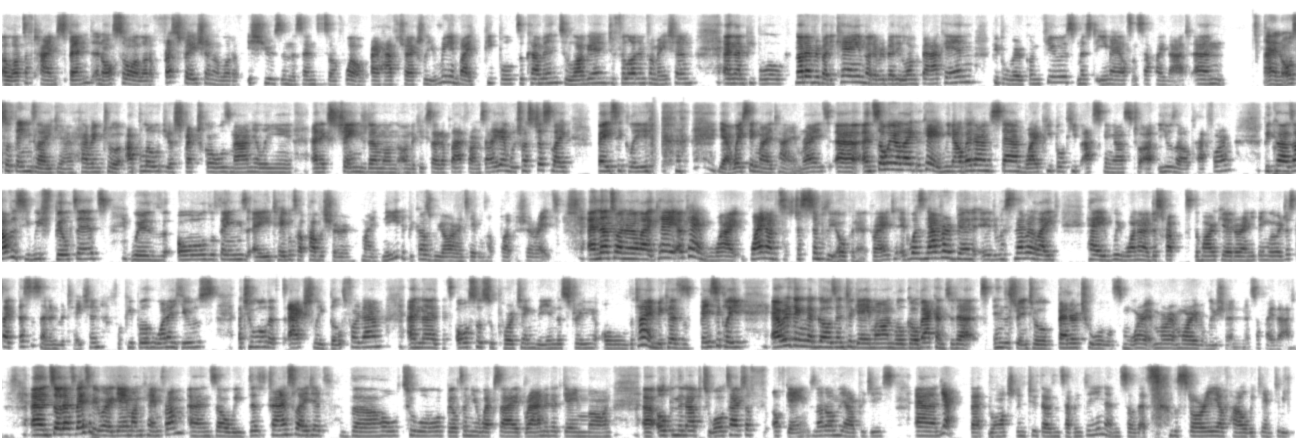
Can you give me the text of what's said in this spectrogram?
a lot of time spent and also a lot of frustration, a lot of issues in the sense of, well, I have to actually re-invite people to come in, to log in, to fill out information. And then people, not everybody came, not everybody logged back in. People were confused, missed emails and stuff like that. And and also things like uh, having to upload your stretch goals manually and exchange them on, on the Kickstarter platform. So again, which was just like basically yeah wasting my time right? Uh, and so we were like okay we now better understand why people keep asking us to uh, use our platform. Because obviously we've built it with all the things a tabletop publisher might need because we are a tabletop publisher right? And that's when we we're like hey okay why why not just simply open it right? It was never been it was never like hey we want to disrupt the market or anything. We were just like this is an invitation for people who want to use a tool that's actually built for them and that's also supporting the industry all the time because basically everything that goes into game on will go back into that industry into better tools more more more evolution and stuff like that. Mm-hmm. and so that's basically where game on came from. And so we just translated the whole tool built a new website branded it game on uh, opened it up to all types of, of games not only rpgs and yeah that launched in 2017 and so that's the story of how we came to be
